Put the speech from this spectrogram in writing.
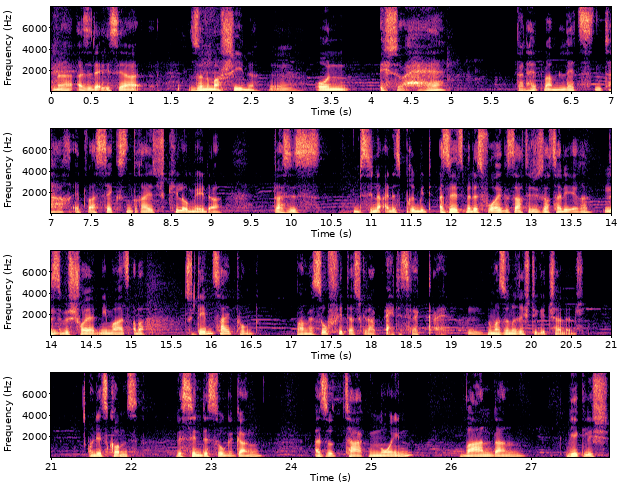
Ne? Also der ist ja so eine Maschine. Und ich so, hä? Dann hätten wir am letzten Tag etwa 36 Kilometer. Das ist im Sinne eines Primitiv. Also hättest du mir das vorher gesagt, hätte ich gesagt, sei die Ehre. Bist du bescheuert? Niemals. Aber zu dem Zeitpunkt waren wir so fit, dass ich gedacht habe, ey, das wäre geil. Nur mal so eine richtige Challenge. Und jetzt kommt's, wir sind es so gegangen. Also Tag 9 waren dann wirklich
